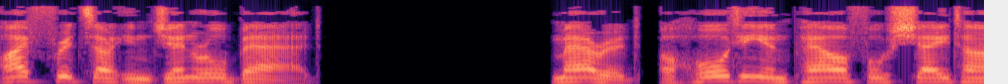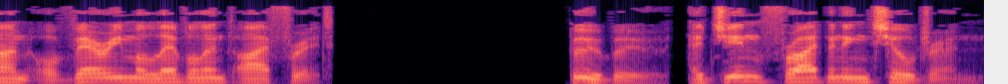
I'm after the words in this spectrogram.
Ifrits are in general bad. Marid, a haughty and powerful shaitan or very malevolent ifrit. Bubu, a jinn frightening children.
